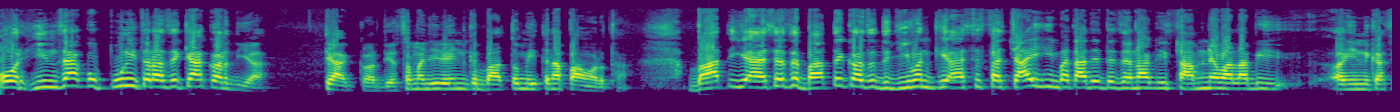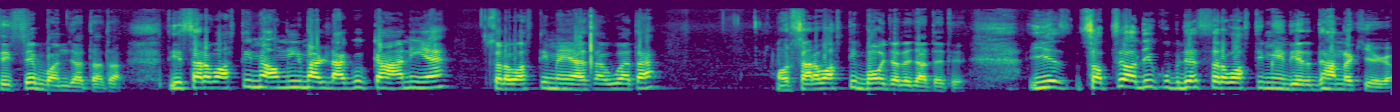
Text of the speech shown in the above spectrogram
और हिंसा को पूरी तरह से क्या कर दिया? त्याग कर दिया। समझ रहे इनके बातों में इतना पावर था। बात ये ऐसे ऐसे बातें करते थे जीवन की, ऐसे सच्चाई ही बता देते थे ना कि सामने वाला भी इनका शिष्य बन जाता था। तो ये सरवास्ती में उंगली माल डाकू कहानी है। सरवास्ती में ऐसा हुआ था। और सरवास्ती बहुत ज़्यादा जाते थे। ये सबसे अधिक उपदेश सरवास्ती में दिया था। ध्यान रखिएगा।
